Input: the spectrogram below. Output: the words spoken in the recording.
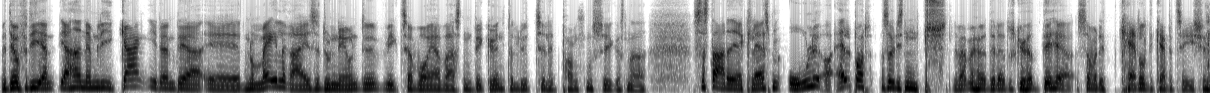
Men det var fordi, jeg, jeg havde nemlig i gang i den der øh, normale rejse, du nævnte, Victor, hvor jeg var sådan begyndt at lytte til lidt punkmusik og sådan noget. Så startede jeg klasse med Ole og Albert, og så var de sådan, "Psst, lad være med at høre det der, du skal høre det her. Så var det Cattle Decapitation.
